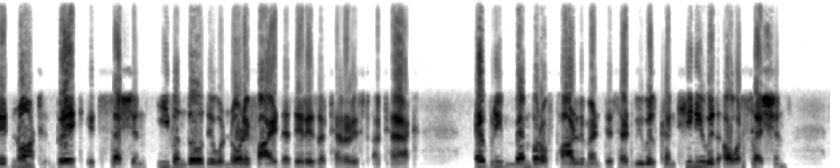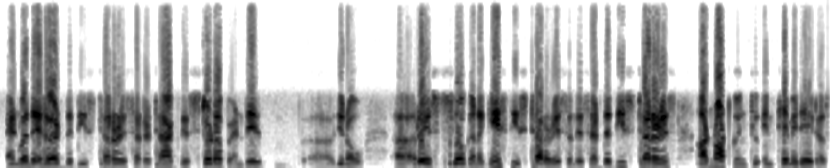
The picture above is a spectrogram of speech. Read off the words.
did not break its session, even though they were notified that there is a terrorist attack. every member of parliament, they said, we will continue with our session. And when they heard that these terrorists had attacked, they stood up and they, uh, you know, uh, raised slogan against these terrorists, and they said that these terrorists are not going to intimidate us.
